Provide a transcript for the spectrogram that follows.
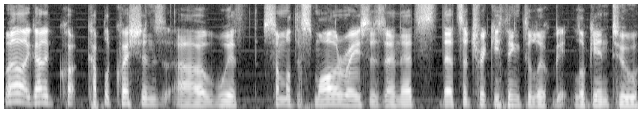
Well, I got a cu- couple of questions uh, with some of the smaller races, and that's that's a tricky thing to look look into.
